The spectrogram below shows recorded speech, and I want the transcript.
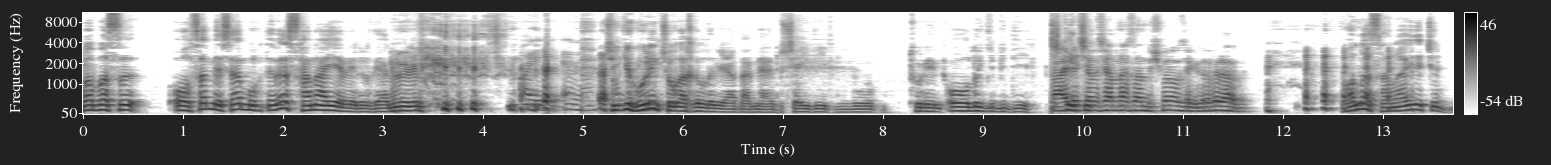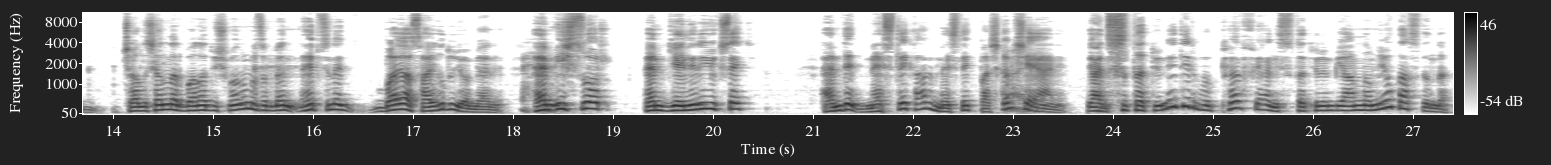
Babası olsa mesela muhtemelen sanayiye verirdi yani öyle bir. Ay evet. Çünkü Hurin çok akıllı bir adam yani bir şey değil bu Turin oğlu gibi değil. Aile Geçip- çalışanlar sana düşman olacak Zafer abi. Valla sanayide çalışanlar bana düşman olmasın. Ben hepsine bayağı saygı duyuyorum yani. Hem iş zor, hem geliri yüksek, hem de meslek abi. Meslek başka bir şey yani. Yani statü nedir bu? Pöf yani statünün bir anlamı yok aslında.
